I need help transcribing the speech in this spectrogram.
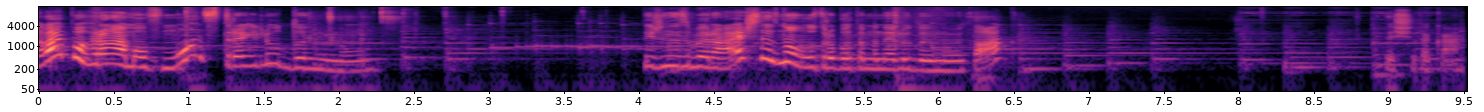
Давай пограємо в монстра і людину. Ти ж не збираєшся знову зробити мене людиною, так? Це що така?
